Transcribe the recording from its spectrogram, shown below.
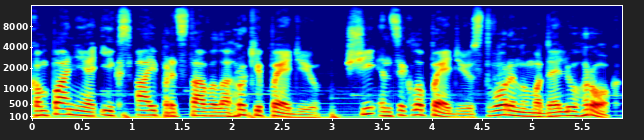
Компанія XI представила Грокіпедію, ші енциклопедію, створену моделлю Грок.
